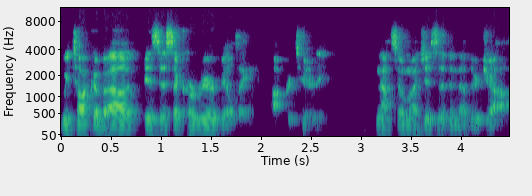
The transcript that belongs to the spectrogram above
We talk about is this a career building opportunity? Not so much is it another job.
